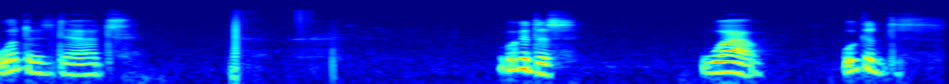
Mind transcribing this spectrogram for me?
What is that? Look at this. Wow. Look at this.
